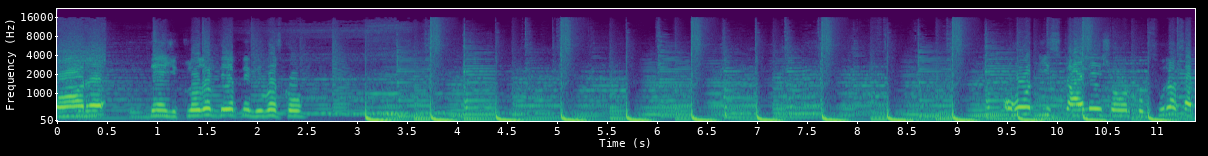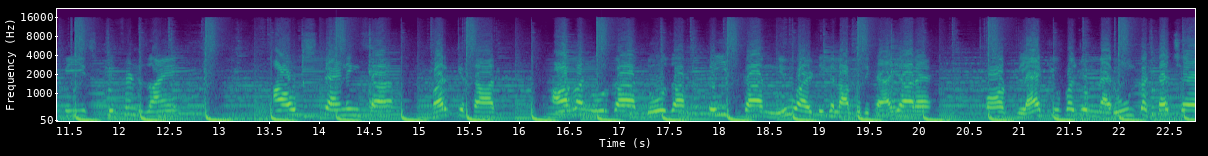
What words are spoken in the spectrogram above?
और दें जी क्लोजअप दे अपने व्यूवर्स को। बहुत ही स्टाइलिश और खूबसूरत सा पीस डिफरेंट डिज़ाइन आउटस्टैंडिंग सा वर्क के साथ आगा नूर का 2023 का न्यू आर्टिकल आपको दिखाया जा रहा है और ब्लैक के ऊपर जो मैरून का टच है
